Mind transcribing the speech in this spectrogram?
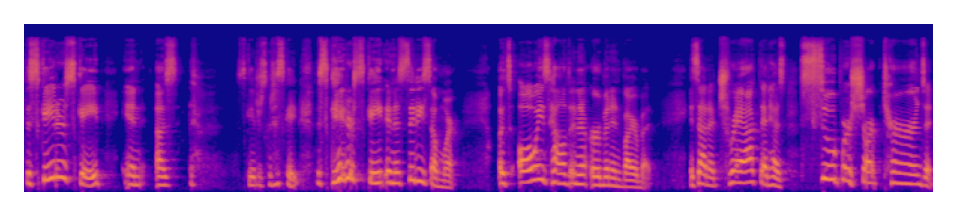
The skaters skate in a skater's gonna skate. The skaters skate in a city somewhere. It's always held in an urban environment. It's on a track that has super sharp turns and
